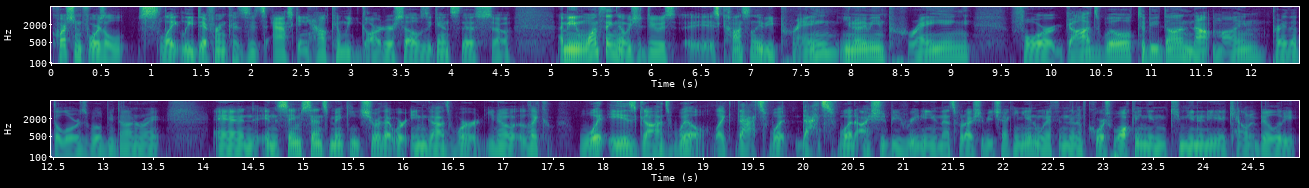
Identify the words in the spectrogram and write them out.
question four is a slightly different because it's asking how can we guard ourselves against this. So, I mean, one thing that we should do is is constantly be praying. You know what I mean? Praying for God's will to be done, not mine. Pray that the Lord's will be done. Right and in the same sense making sure that we're in God's word you know like what is God's will? Like that's what that's what I should be reading and that's what I should be checking in with. And then of course walking in community accountability.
